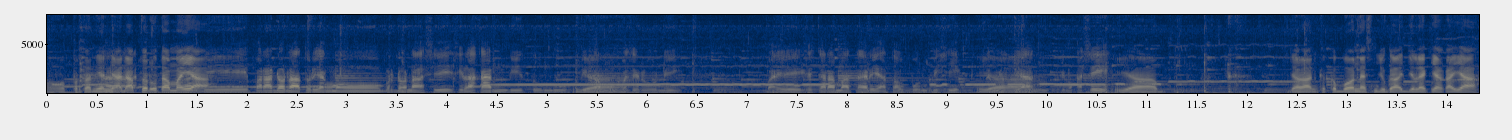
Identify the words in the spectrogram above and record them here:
Oh, pertaniannya ada terutama ya. Bagi para donatur yang mau berdonasi silahkan ditunggu di Ya. Kampung Pasir Huni. Baik secara materi ataupun fisik. Ya. Demikian. Terima kasih. Ya jalan ke Kebones juga jelek ya kayak.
